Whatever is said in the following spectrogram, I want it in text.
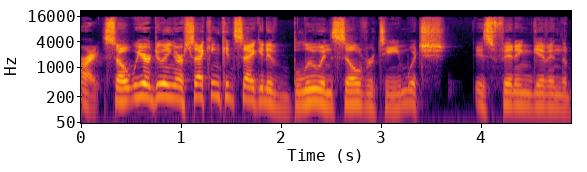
All right, so we are doing our second consecutive blue and silver team, which is fitting given the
